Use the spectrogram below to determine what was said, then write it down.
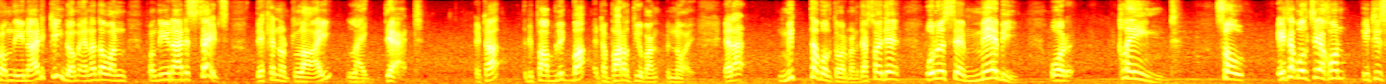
from the United Kingdom, another one from the United States. They cannot lie like that. এটা রিপাবলিক বা এটা ভারতীয় বাং- নয় এরা মিথ্যা বলতে পারবে না that's why they always say maybe or claimed so এটা বলছে এখন ইট ইজ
